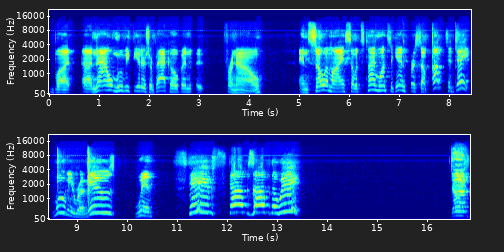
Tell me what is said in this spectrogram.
But uh, now movie theaters are back open uh, for now, and so am I. So it's time once again for some up to date movie reviews with Steve Stubbs of the Week. Dun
